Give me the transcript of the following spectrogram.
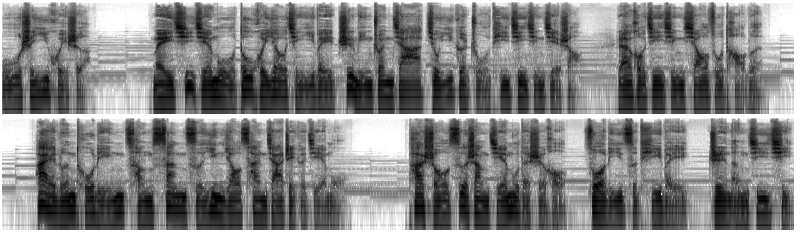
《五十一会社》，每期节目都会邀请一位知名专家就一个主题进行介绍，然后进行小组讨论。艾伦·图灵曾三次应邀参加这个节目。他首次上节目的时候，做了一次题为“智能机器：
